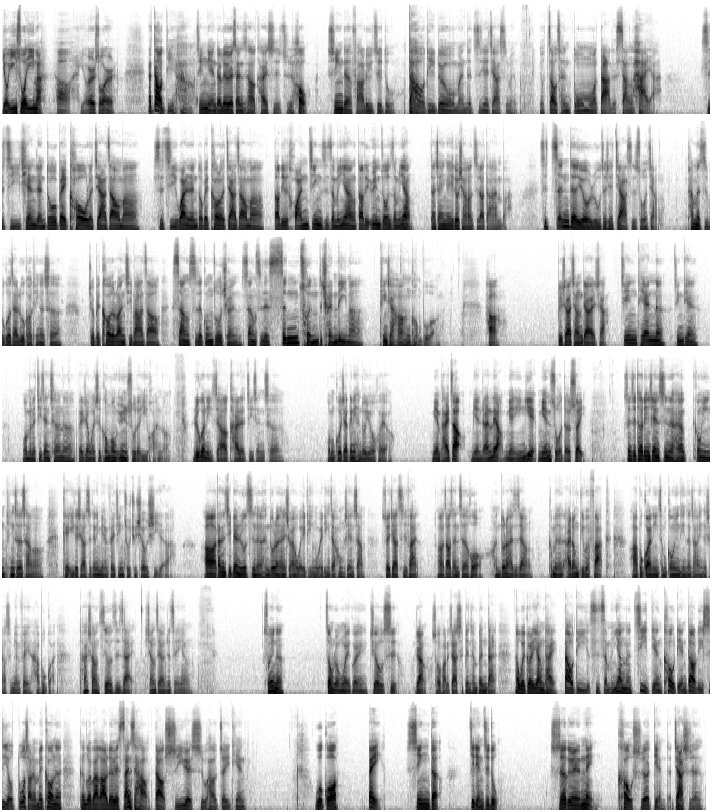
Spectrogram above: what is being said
有一说一嘛，啊，有二说二。那到底哈，今年的六月三十号开始之后，新的法律制度到底对我们的职业驾驶们有造成多么大的伤害啊？是几千人都被扣了驾照吗？是几万人都被扣了驾照吗？到底环境是怎么样？到底运作是怎么样？大家应该也都想要知道答案吧？是真的有如这些驾驶所讲，他们只不过在路口停个车？就被扣的乱七八糟，丧失了工作权，丧失了生存的权利吗？听起来好像很恐怖哦。好，必须要强调一下，今天呢，今天我们的计程车呢，被认为是公共运输的一环哦。如果你只要开了计程车，我们国家给你很多优惠哦，免牌照、免燃料、免营业、免所得税。甚至特定县市呢，还要公营停车场哦，可以一个小时给你免费进出去休息的啦。啊，但是即便如此呢，很多人很喜欢违停，违停在红线上睡觉吃饭啊，造成车祸。很多人还是这样，根本 I don't give a fuck 啊，不管你什么公营停车场一个小时免费，他不管，他想要自由自在，想怎样就怎样。所以呢，纵容违规就是让守法的驾驶变成笨蛋，那违规的样态到底是怎么样呢？记点扣点到底是有多少人被扣呢？跟各位报告，六月三十号到十一月十五号这一天，我国被新的记点制度，十二个月内扣十二点的驾驶人，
